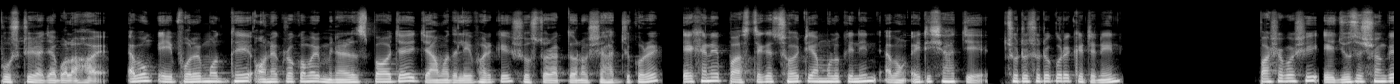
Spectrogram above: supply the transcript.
পুষ্টি রাজা বলা হয়। এবং এই ফলের মধ্যে অনেক রকমের মিনারেলস পাওয়া যায় যা আমাদের লিভারকে সুস্থ রাখতে অনেক সাহায্য করে। এখানে পাঁচ থেকে ছয়টি আমলকে নিন এবং এটি সাহায্যে ছোট ছোট করে কেটে নিন। পাশাপাশি এই জুসের সঙ্গে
